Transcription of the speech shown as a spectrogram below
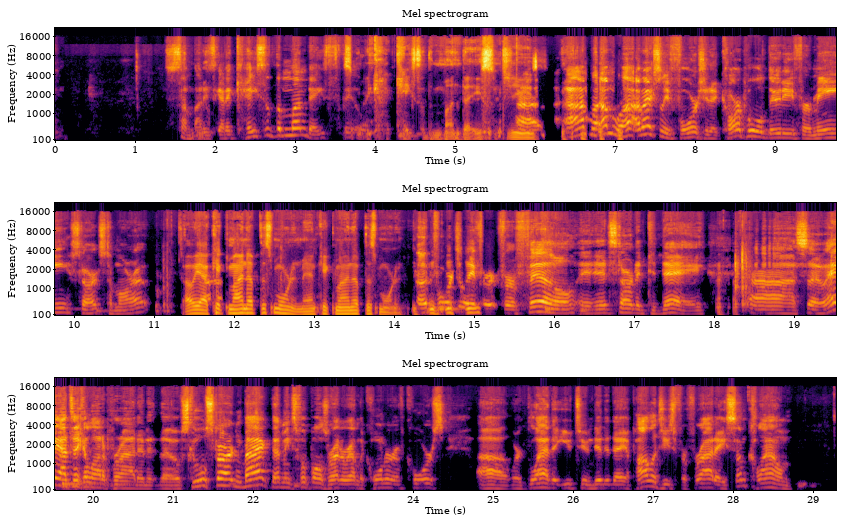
Somebody's got a case of the Mondays. Phil. I got a case of the Mondays. Jeez. Uh, I'm, I'm I'm actually fortunate. Carpool duty for me starts tomorrow. oh yeah, I kicked mine up this morning, man. Kicked mine up this morning. Unfortunately for, for Phil, it, it started today. Uh, so hey, I take a lot of pride in it though. School starting back. That means football's right around the corner, of course. Uh, we're glad that you tuned in today. Apologies for Friday. Some clown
